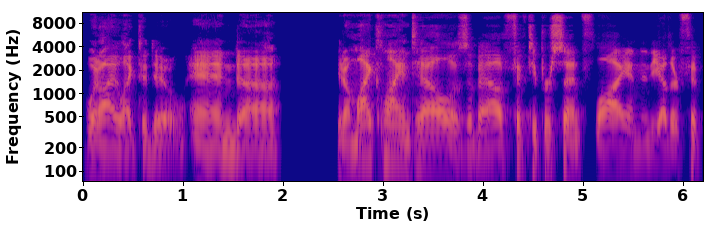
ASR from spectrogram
what I like to do, and uh, you know, my clientele is about fifty percent fly, and then the other 50,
